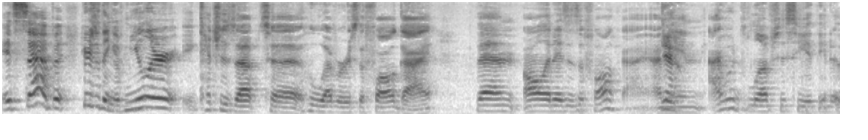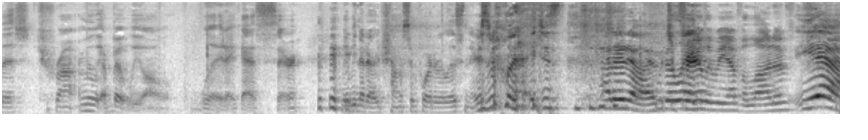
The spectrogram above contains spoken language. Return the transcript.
It's sad, but here's the thing: if Mueller catches up to whoever is the fall guy. Then all it is is a fall guy. I Yeah. mean, I would love to see at the end of this Trump. I mean, I bet we all would, I guess, or maybe not our Trump supporter listeners, but I just, I don't know. I Which feel like, apparently we have a lot of. yeah,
